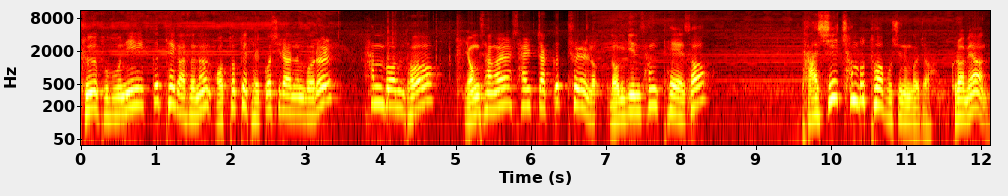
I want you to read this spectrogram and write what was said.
그 부분이 끝에 가서는 어떻게 될 것이라는 거를 한 번 더 영상을 살짝 끝을 넘- 넘긴 상태에서 다시 처음부터 보시는 거죠. 그러면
